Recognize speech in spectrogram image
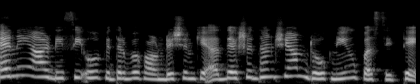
एनएआरडीसीओ विदर्भ फाउंडेशन के अध्यक्ष घनश्याम ढोकने उपस्थित थे।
